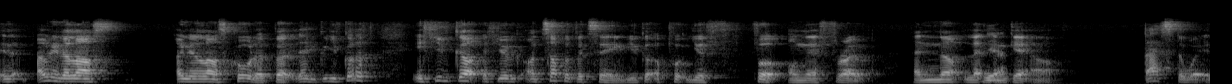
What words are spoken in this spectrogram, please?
in only in the last only in the last quarter. But you've got to, if you've got if you're on top of a team, you've got to put your foot on their throat and not let Yeah. them get up. That's the way to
